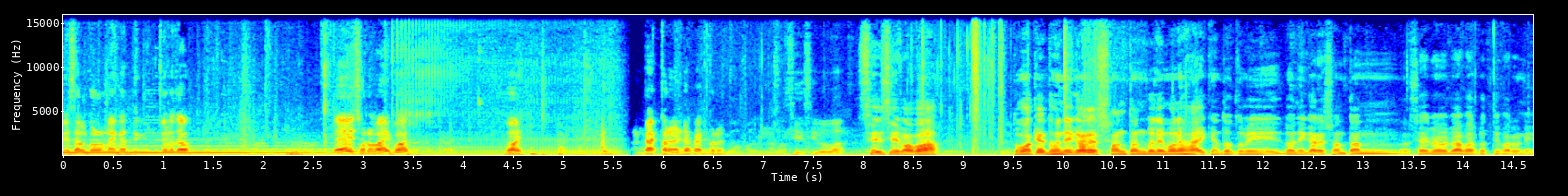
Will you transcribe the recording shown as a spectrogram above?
পেশাল করো না এখান থেকে। চলে যাও। এই ছোট ভাই বয় বয়। প্যাক করেন এটা প্যাক করেন। সি সি বাবা। তোমাকে ধনীকারের সন্তান বলে মনে হয় কিন্তু তুমি ধনীকারের সন্তান সেইভাবে ব্যবহার করতে পারোনি।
